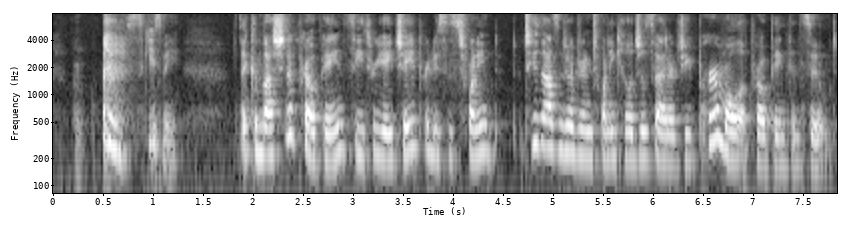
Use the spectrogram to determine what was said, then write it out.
Excuse me. The combustion of propane, C3H8, produces 20, 2,220 kilojoules of energy per mole of propane consumed.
